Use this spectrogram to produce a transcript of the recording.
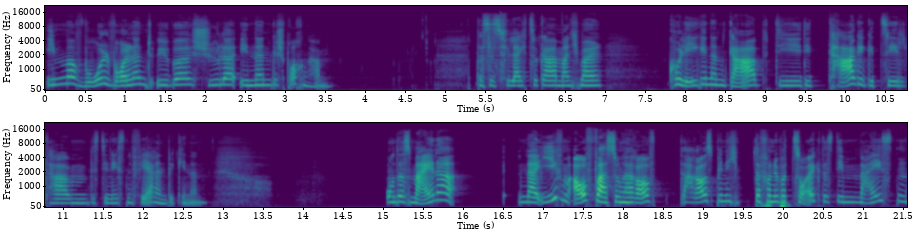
immer wohlwollend über SchülerInnen gesprochen haben. Dass es vielleicht sogar manchmal Kolleginnen gab, die die Tage gezählt haben, bis die nächsten Ferien beginnen. Und aus meiner naiven Auffassung herauf heraus bin ich davon überzeugt, dass die meisten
